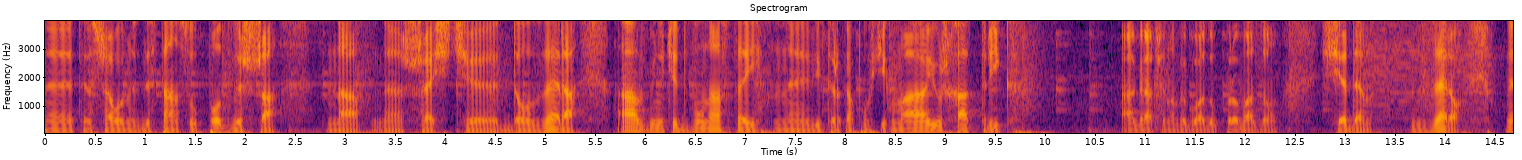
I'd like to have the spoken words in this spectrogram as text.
e, tym strzałem z dystansu podwyższa na e, 6 do 0, a w minucie 12 e, Wiktor Kapuścik ma już hat-trick, a gracze Nowego Ładu prowadzą 7-0. E,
